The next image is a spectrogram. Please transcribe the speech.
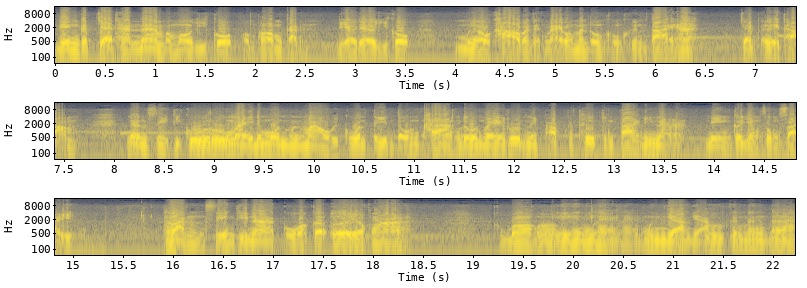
เน่งกับแจ๊ดหันหน้ามามองอีโก้พร้อม ๆ กัน เดี๋ยวเดี๋ยวอีโก้มึงเอาข่าวมาจากไหนว่ามันโดนข่มขืนตายฮะแจ๊ดเอ่ยถามนั่นสิที่กูรู้มาอีน้ำมนต์มันเมาไปกวนตีนโต๊ะข้างๆโดนวัยรุ่นในผับกระทืบจนตายนี่นา เน่งก็ยังสงสัย พลันเสียงที่น่ากลัวก็เอ่ยออกมากูบอกมันเองแหละ มึงอยากรู้กันบ้างปะล่ะ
